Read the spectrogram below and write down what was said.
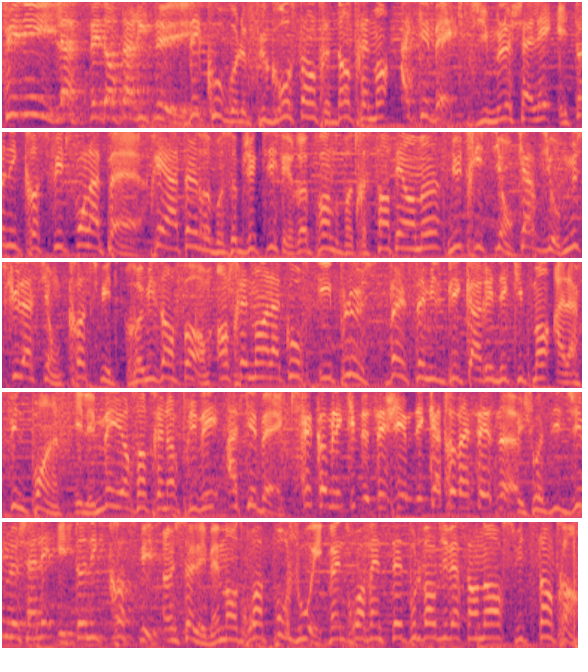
Fini la sédentarité! Découvre le plus gros centre d'entraînement à Québec. Jim Le Chalet et Tonic CrossFit font la paire. Prêt à atteindre vos objectifs et reprendre votre santé en main? Nutrition, cardio, musculation, CrossFit, remise en forme, entraînement à la course et plus 25 000 pieds carrés d'équipement à la fine pointe et les meilleurs entraîneurs privés à Québec. Fais comme l'équipe de CJMD 96.9 et choisis Jim Le Chalet et Tonic CrossFit. Un seul et même endroit pour jouer. 23-27 Boulevard du Versant Nord, suite 130.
